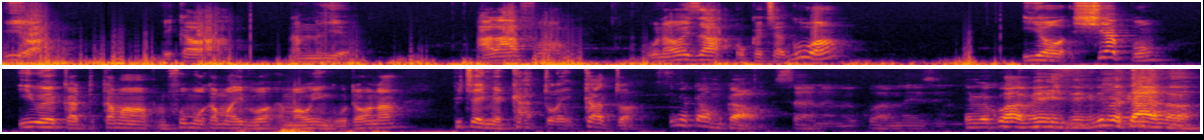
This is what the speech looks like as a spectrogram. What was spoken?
hiyo ikawa namna hiyo. Alafu unaweza ukachagua hiyo shape iwe kat, kama mfumo kama hivyo ya mawingu. Utaona picha imekatwa ikatwa, simekaa imekaa mkao? Sana imekuwa amazing. Imekuwa amazing. Nipe tano.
